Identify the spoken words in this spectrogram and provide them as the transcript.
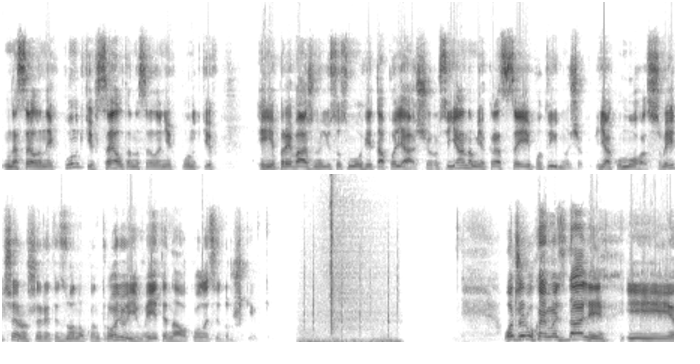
населених пунктів, сел та населених пунктів. І переважно лісосмуги та поля, що росіянам якраз це і потрібно, щоб якомога швидше розширити зону контролю і вийти на околиці Дружківки. Отже, рухаємось далі. І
